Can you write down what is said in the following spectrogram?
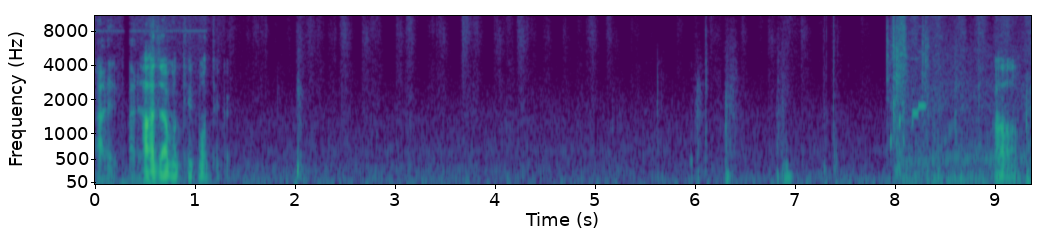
ある、ある。あじゃあ持っていく持っていくああ歯車持ってない1個。はい。結構やる人から。発電の中に入れてる。あーいやまあ少しは取っといた方がいい。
